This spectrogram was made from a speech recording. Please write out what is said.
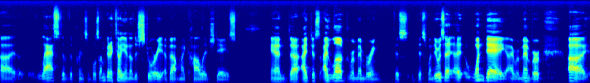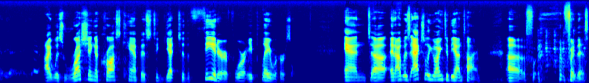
uh, last of the principles, I'm going to tell you another story about my college days. And uh, I just, I loved remembering this, this one. There was a, a one day I remember uh, I was rushing across campus to get to the theater for a play rehearsal. And, uh, and I was actually going to be on time uh, for, for this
